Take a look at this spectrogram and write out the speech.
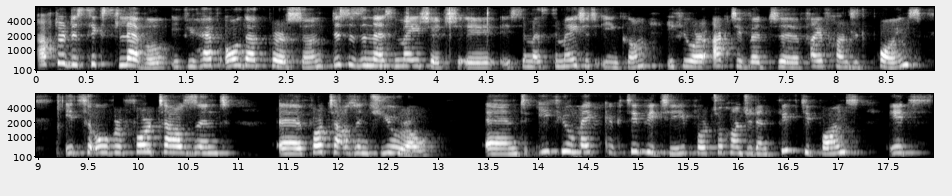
after the sixth level, if you have all that person, this is an estimated, uh, an estimated income. If you are active at uh, 500 points, it's over 4,000 uh, 4,000 euro. And if you make activity for 250 points, it's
